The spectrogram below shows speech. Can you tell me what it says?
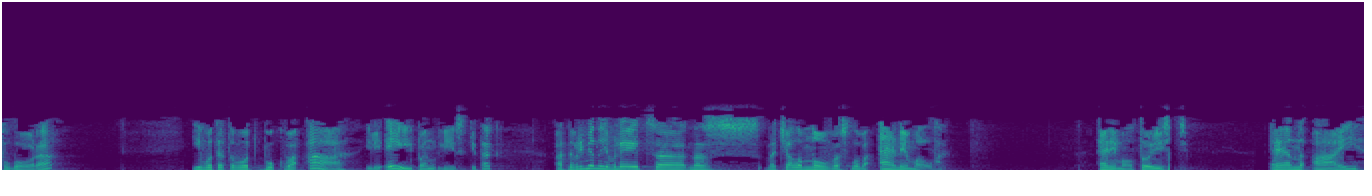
флора, и вот эта вот буква А, или A по-английски, так, одновременно является началом нового слова animal. Animal, то есть N-I-M-A-L.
